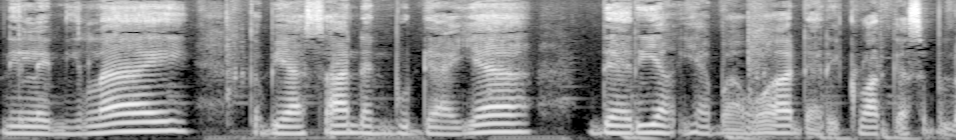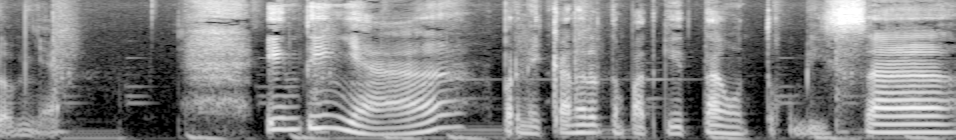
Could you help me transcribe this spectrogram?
nilai-nilai, kebiasaan dan budaya dari yang ia bawa dari keluarga sebelumnya. Intinya, pernikahan adalah tempat kita untuk bisa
